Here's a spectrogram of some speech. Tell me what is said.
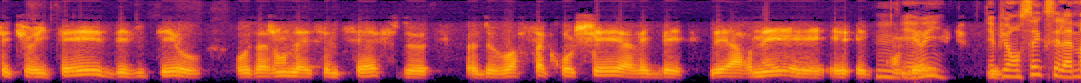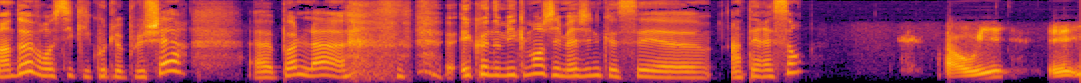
sécurité, d'éviter aux, aux agents de la SNCF de devoir s'accrocher avec des, des harnais et, et, et de Mm, prendre et des oui. risques. Et puis on sait que c'est la main d'œuvre aussi qui coûte le plus cher. Euh, Paul, là, économiquement, j'imagine que c'est euh, intéressant. Alors oui, et il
